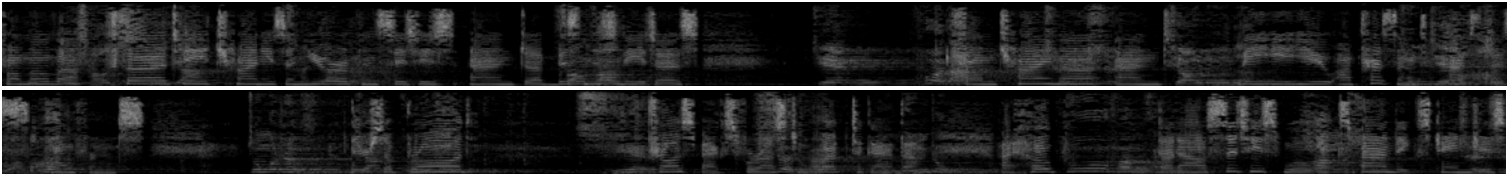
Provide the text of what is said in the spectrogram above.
from over 30 Chinese and European cities and uh, business leaders from China and the EU are present at this conference. There's a broad prospects for us to work together. I hope that our cities will expand exchanges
